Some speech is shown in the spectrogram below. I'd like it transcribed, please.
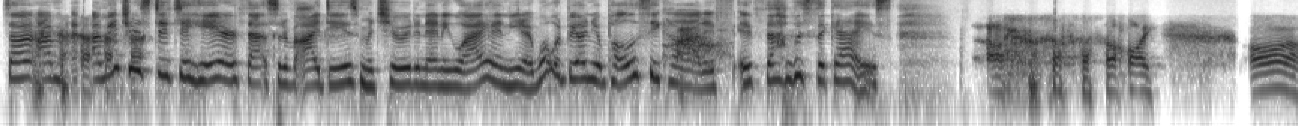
So I'm I'm interested to hear if that sort of idea's matured in any way, and you know what would be on your policy card if if that was the case. Uh, I. Oh,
